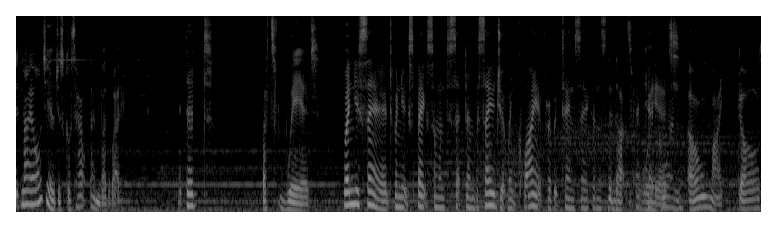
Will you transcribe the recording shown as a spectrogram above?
Did my audio just cut out then, by the way? It did. That's weird. When you said when you expect someone to sit down beside you, it went quiet for about 10 seconds. Then That's it, it kept weird. going. Oh my god.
